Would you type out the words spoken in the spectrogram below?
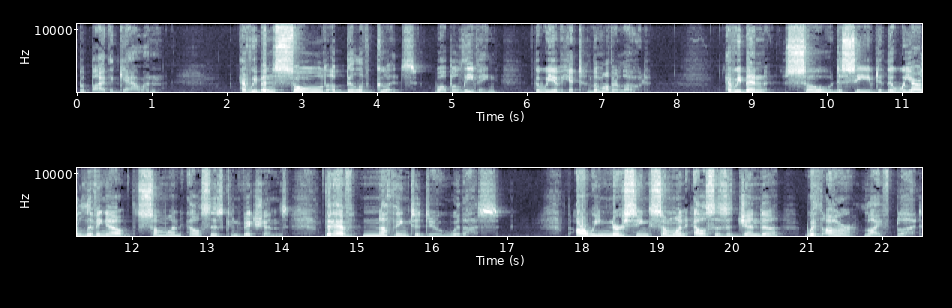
but by the gallon? Have we been sold a bill of goods while believing that we have hit the mother lode? Have we been so deceived that we are living out someone else's convictions that have nothing to do with us? Are we nursing someone else's agenda with our lifeblood?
